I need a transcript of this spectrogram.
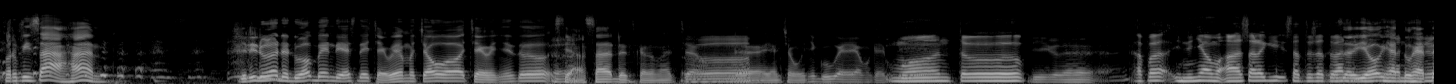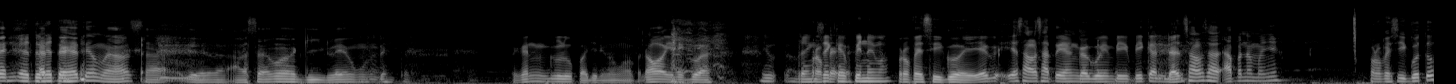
Perpisahan. Jadi dulu ada dua band di SD Cewek sama cowok. Ceweknya itu si Alsa dan segala macam. Oh. Udah, Yang cowoknya gue sama Kevin. Mantep. Gila apa ininya sama Asa lagi satu-satuan. So, Yo head to head head to Head sama Alsa. Gila Alsa mah gila emang udah Itu kan gue lupa jadi ngomong apa. Oh ini Yuk, brengsek Profe- Kevin emang. profesi gue ya ya salah satu yang gak gue impikan dan salah satu apa namanya profesi gue tuh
